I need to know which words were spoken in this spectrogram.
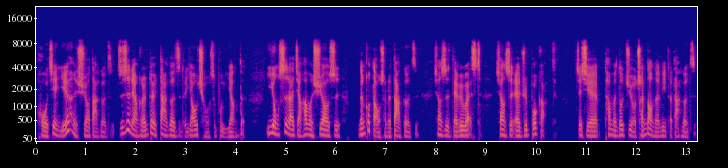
火箭也很需要大个子，只是两个人对大个子的要求是不一样的。以勇士来讲，他们需要是能够倒传的大个子，像是 David West，像是 Adrian Bogart 这些，他们都具有传导能力的大个子。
